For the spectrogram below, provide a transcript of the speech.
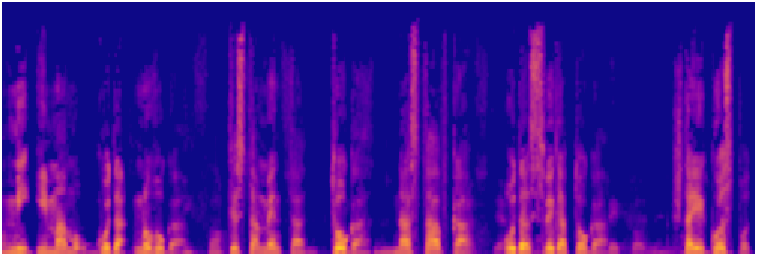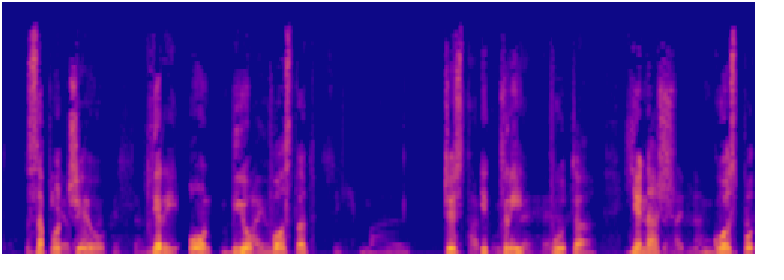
mi imamo koda Novoga testamenta toga nastavka od svega toga, šta je gospod započeo, jer je on bio poslat čest i tri puta je naš gospod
